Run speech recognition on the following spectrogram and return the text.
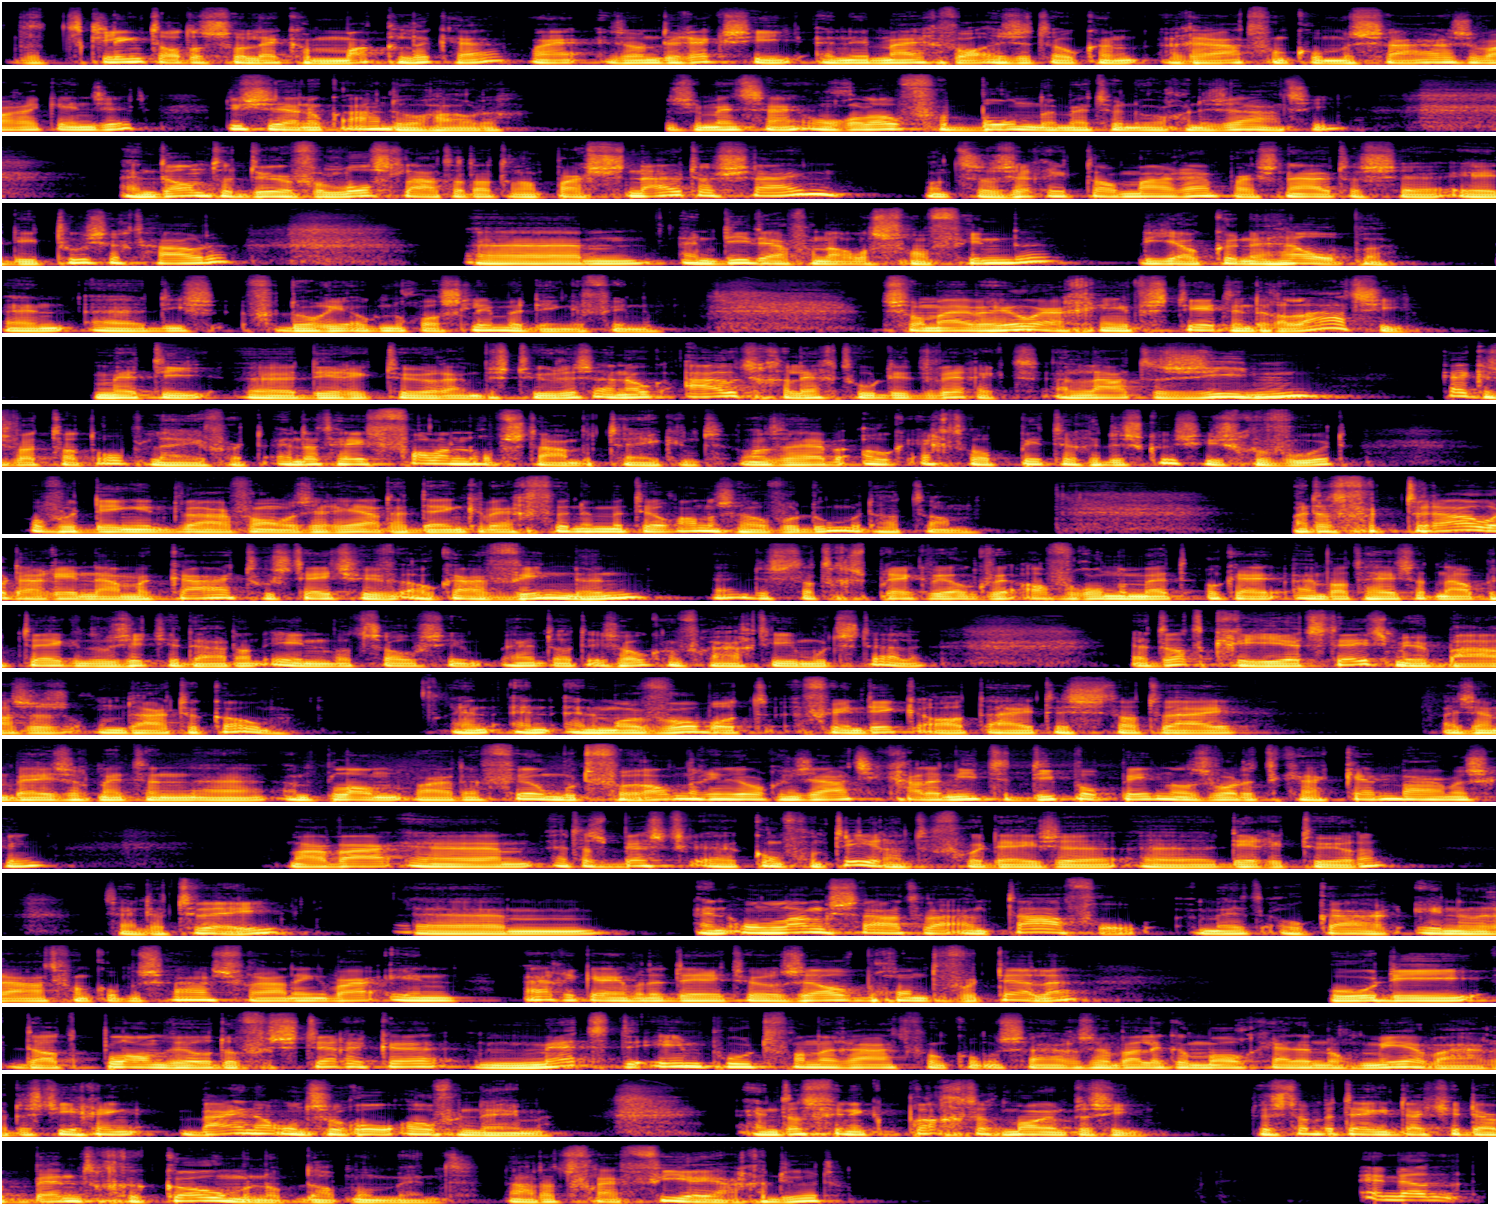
Dat klinkt altijd zo lekker makkelijk, hè? maar zo'n directie, en in mijn geval is het ook een raad van commissarissen waar ik in zit, dus die zijn ook aandeelhouder. Dus die mensen zijn ongelooflijk verbonden met hun organisatie. En dan te durven loslaten dat er een paar snuiters zijn. Want zo zeg ik dan maar, een paar snuiters uh, die toezicht houden. Um, en die daar van alles van vinden. Die jou kunnen helpen. En uh, die verdorie ook nog wel slimme dingen vinden. Dus voor mij hebben we heel erg geïnvesteerd in de relatie. Met die uh, directeuren en bestuurders. En ook uitgelegd hoe dit werkt. En laten zien, kijk eens wat dat oplevert. En dat heeft vallen en opstaan betekend. Want we hebben ook echt wel pittige discussies gevoerd. Over dingen waarvan we zeggen, ja, daar denken we echt fundamenteel anders over. Hoe doen we dat dan? Maar dat vertrouwen daarin naar elkaar toe steeds weer elkaar vinden. Hè, dus dat gesprek weer ook weer afronden met: oké, en wat heeft dat nou betekend? Hoe zit je daar dan in? Wat zo hè, dat is ook een vraag die je moet stellen. Ja, dat creëert steeds meer basis om daar te komen. En, en, en een mooi voorbeeld vind ik altijd is dat wij. Wij zijn bezig met een, uh, een plan waar er veel moet veranderen in de organisatie. Ik ga er niet te diep op in, anders wordt het herkenbaar misschien. Maar waar, uh, het is best uh, confronterend voor deze directeuren. Het zijn er twee. Um, en onlangs zaten we aan tafel met elkaar in een raad van commissarisvergadering, waarin eigenlijk een van de directeuren zelf begon te vertellen hoe die dat plan wilde versterken met de input van de raad van commissarissen en welke mogelijkheden nog meer waren. Dus die ging bijna onze rol overnemen. En dat vind ik prachtig mooi om te zien. Dus dat betekent dat je er bent gekomen op dat moment. Nou, dat heeft vrij vier jaar geduurd. En dan,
